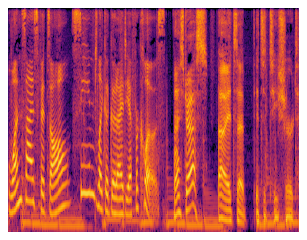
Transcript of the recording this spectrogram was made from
One size fits all seemed like a good idea for clothes Nice dress. Uh, it's a it's a t-shirt.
